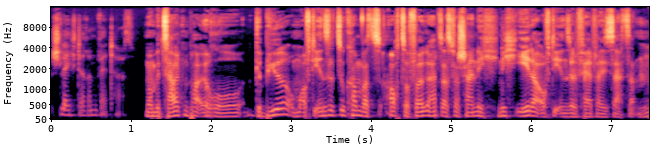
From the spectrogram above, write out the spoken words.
schlechteren Wetters. Man bezahlt ein paar Euro Gebühr, um auf die Insel zu kommen, was auch zur Folge hat, dass wahrscheinlich nicht jeder auf die Insel fährt, weil ich sage, hm,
